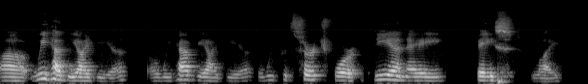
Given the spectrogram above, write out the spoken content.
uh, we had the idea, or we have the idea, that we could search for DNA-based life.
